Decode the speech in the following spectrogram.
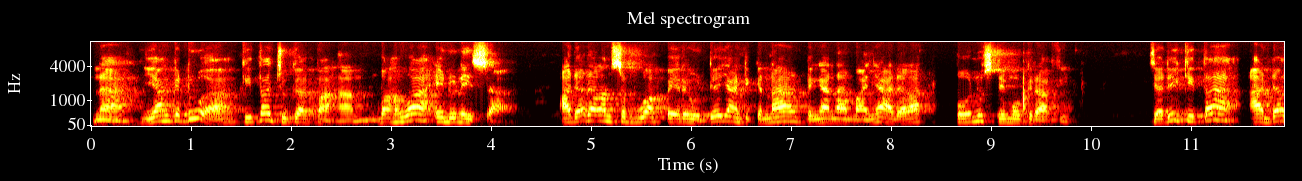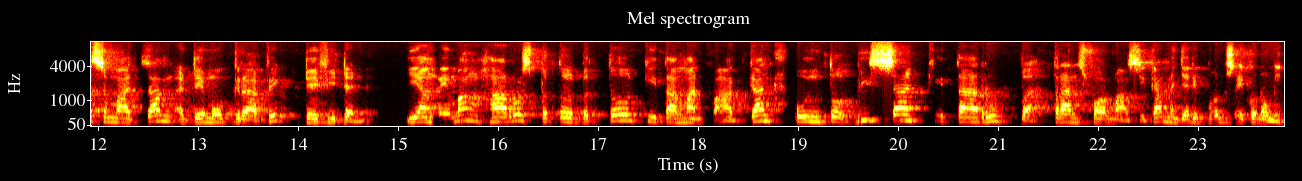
Nah, yang kedua, kita juga paham bahwa Indonesia ada dalam sebuah periode yang dikenal dengan namanya adalah bonus demografi. Jadi kita ada semacam demographic dividend yang memang harus betul-betul kita manfaatkan untuk bisa kita rubah, transformasikan menjadi bonus ekonomi.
